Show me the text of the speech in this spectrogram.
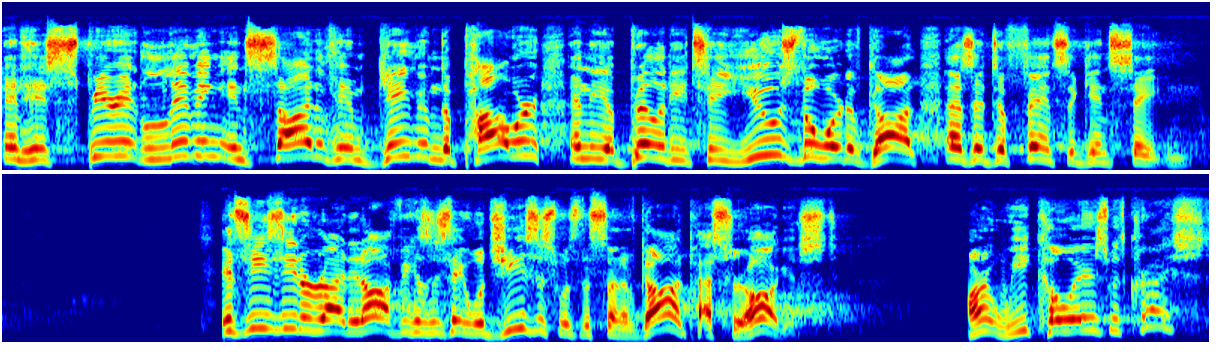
and His Spirit living inside of Him gave Him the power and the ability to use the Word of God as a defense against Satan. It's easy to write it off because they say, well, Jesus was the Son of God, Pastor August. Aren't we co heirs with Christ?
